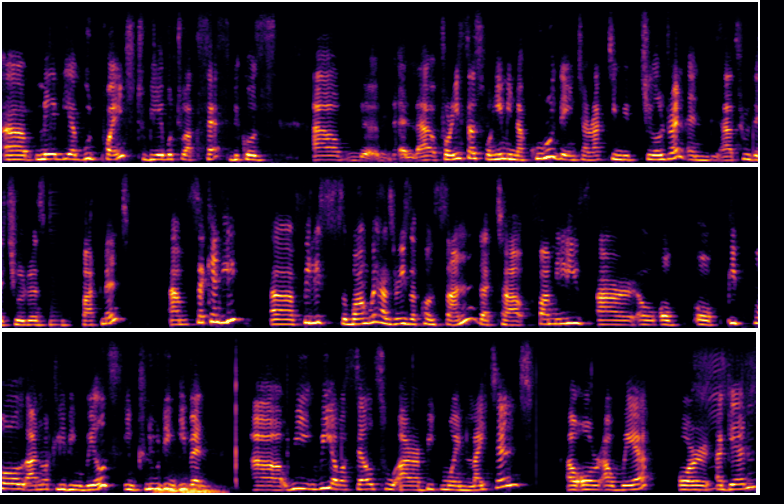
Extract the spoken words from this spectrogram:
uh, may be a good point to be able to access because uh, uh, for instance, for him in Nakuru, they're interacting with children and through the children's department. Um, secondly, Phyllis Wangwe has raised a concern that families are or, or, people are not leaving wills, including even uh, we, we ourselves who are a bit more enlightened uh, or aware, or again,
